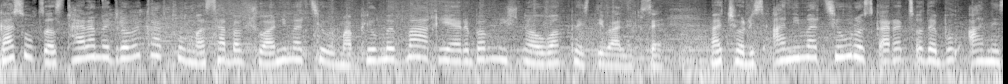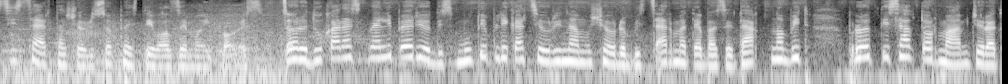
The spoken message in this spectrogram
გასულ წელს თანამედროვე ქართულმა საბავშვო ანიმაციურმა ფილმებმა აღიარება მნიშვნელოვან ფესტივალებზე. მათ შორის ანიმაციურ ოსკარად წოდებულ ანესის საერთაშორისო ფესტივალზე მოიპოვეს. სწორედ უკანასკნელი პერიოდის მულტიპლიკაციური ნამუშევრების წარმატებაზე დაყრდნობით, პროექტის ავტორმა ამჯერად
